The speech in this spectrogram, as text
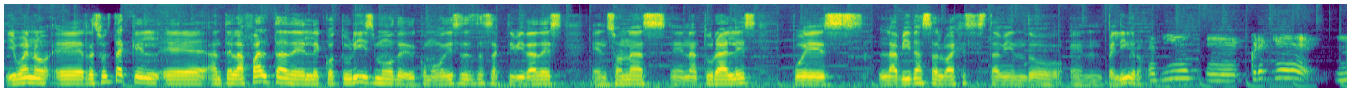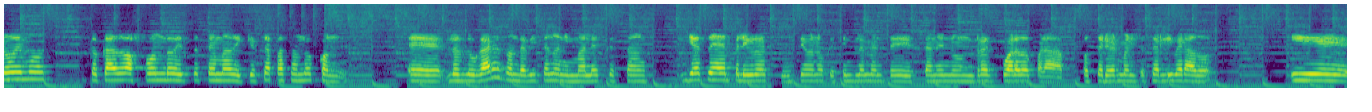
Y bueno, eh, resulta que eh, ante la falta del ecoturismo, de como dices, estas actividades en zonas eh, naturales, pues la vida salvaje se está viendo en peligro. Así es, eh, creo que no hemos tocado a fondo este tema de qué está pasando con eh, los lugares donde habitan animales que están ya sea en peligro de extinción o que simplemente están en un resguardo para posteriormente ser liberados y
